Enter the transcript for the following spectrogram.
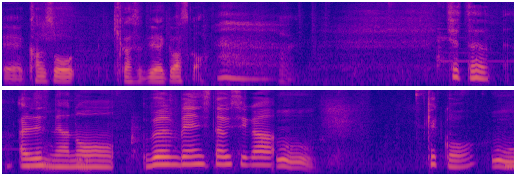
えー感想を聞かせていただけますか？ちょっとあれですね、あの分娩した牛がうんうん。結構うんうん。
